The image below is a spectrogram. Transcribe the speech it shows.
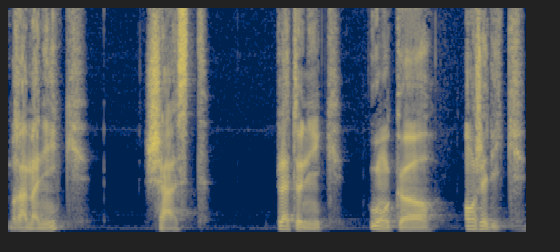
brahmanique, chaste, platonique ou encore angélique.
